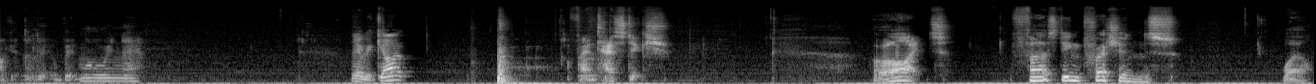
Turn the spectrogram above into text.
I'll get a little bit more in there. There we go. Fantastic. Right. First impressions. Well,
